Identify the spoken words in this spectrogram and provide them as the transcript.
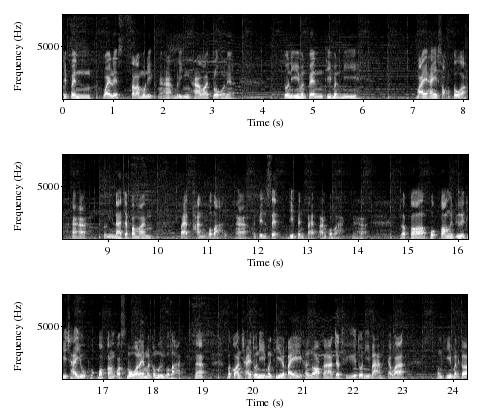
ที่เป็นไวเลสซาลามูนิกนะฮะบลิง500 Pro เนี่ย ตัวนี้มันเป็นที่มันมีไมค์ให้ 2 ตัวนะฮะตัวนี้น่าจะประมาณ 8,000 กว่าบาทนะฮะมันเป็นเซ็ตที่เป็น 8,000 กว่าบาทนะฮะแล้วก็พวกกล้องอื่นๆที่ใช้อยู่พวกกล้อง Osmo อะไรมันก็หมื่นกว่าบาทนะฮะเมื่อก่อนใช้ตัวนี้บางทีก็ไปข้างนอกก็อาจจะถือตัวนี้บ้าง แต่ว่าบางทีมันก็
